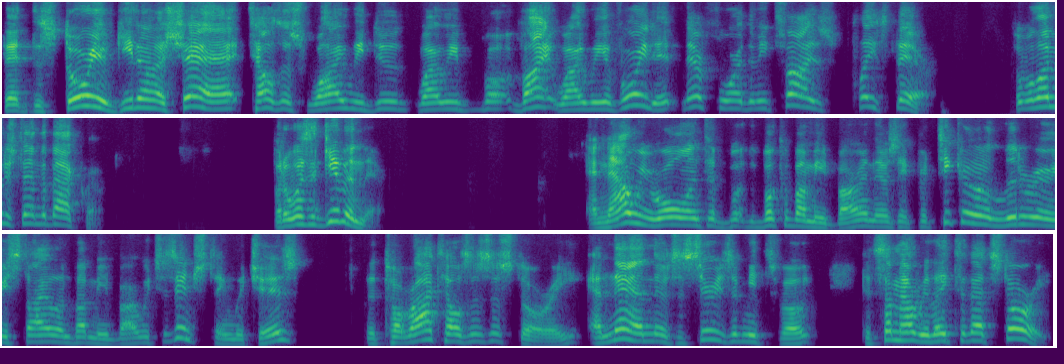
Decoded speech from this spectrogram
That the story of Gid HaNasheh tells us why we do, why we why we avoid it. Therefore, the mitzvah is placed there, so we'll understand the background. But it wasn't given there. And now we roll into the book of Bamidbar, and there's a particular literary style in Bamidbar, which is interesting, which is the Torah tells us a story, and then there's a series of mitzvot that somehow relate to that story.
